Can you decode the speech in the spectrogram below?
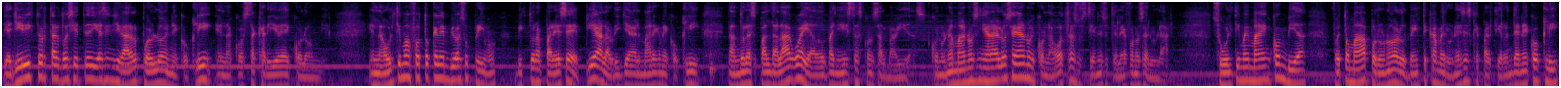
De allí Víctor tardó siete días en llegar al pueblo de Necoclí, en la costa caribe de Colombia. En la última foto que le envió a su primo, Víctor aparece de pie a la orilla del mar en Necoclí, dando la espalda al agua y a dos bañistas con salvavidas. Con una mano señala el océano y con la otra sostiene su teléfono celular. Su última imagen con vida fue tomada por uno de los 20 cameruneses que partieron de Necoclí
